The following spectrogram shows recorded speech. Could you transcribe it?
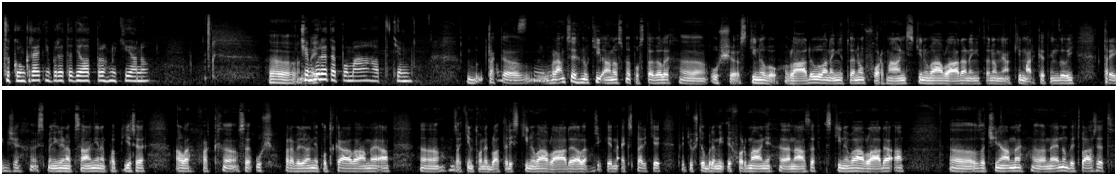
Co konkrétně budete dělat pro hnutí ANO? Čím Nej... budete pomáhat těm tak eh, v rámci hnutí ANO jsme postavili uh, už stínovou vládu a není to jenom formální stínová vláda, není to jenom nějaký marketingový trik, že jsme někdy napsáni na papíře, ale fakt uh, se už pravidelně potkáváme a zatím to nebyla tedy stínová vláda, ale říkáme experti, teď už to bude mít i formálně název stínová vláda a začínáme nejenom vytvářet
